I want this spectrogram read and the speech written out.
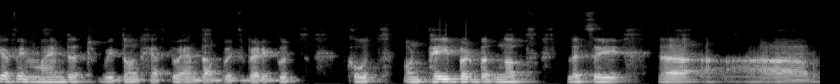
have in mind that we don't have to end up with very good code on paper, but not, let's say, uh, uh,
